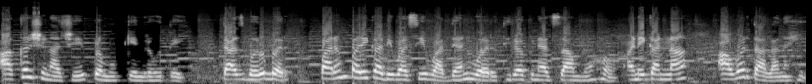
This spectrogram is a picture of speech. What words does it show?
आकर्षणाचे प्रमुख केंद्र होते. त्याचबरोबर पारंपरिक आदिवासी वाद्यांवर थिरकण्याचा मोह अनेकांना आवडता आला नाही.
